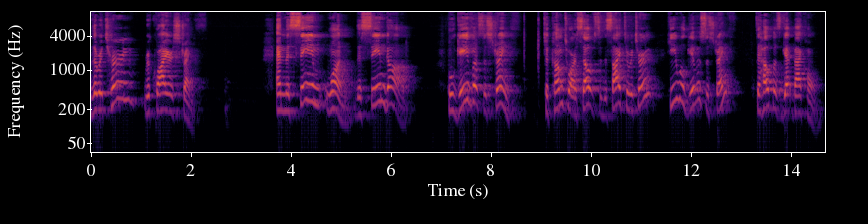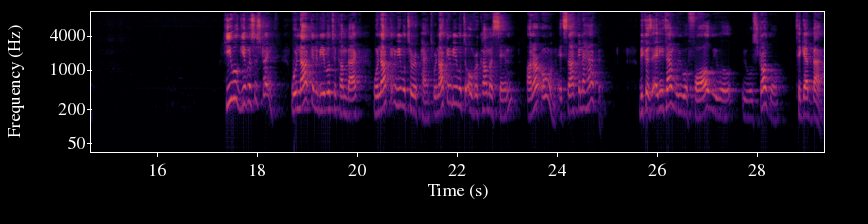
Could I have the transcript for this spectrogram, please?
The return requires strength. And the same one, the same God who gave us the strength to come to ourselves to decide to return, He will give us the strength to help us get back home. He will give us the strength. We're not going to be able to come back. We're not going to be able to repent. We're not going to be able to overcome a sin on our own. It's not going to happen. Because anytime we will fall, we will, we will struggle to get back.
